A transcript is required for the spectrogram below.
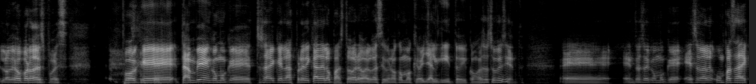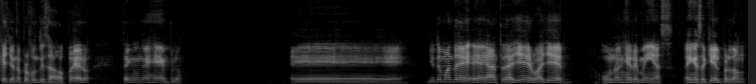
lo dejo para después. Porque también como que, tú sabes que en las prédicas de los pastores o algo así, uno como que oye alguito y con eso es suficiente. Eh, entonces como que eso es un pasaje que yo no he profundizado, pero tengo un ejemplo. Eh, yo te mandé eh, antes de ayer o ayer, uno en Jeremías, en Ezequiel, perdón,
